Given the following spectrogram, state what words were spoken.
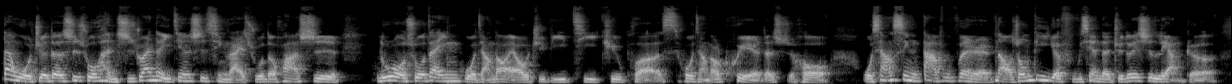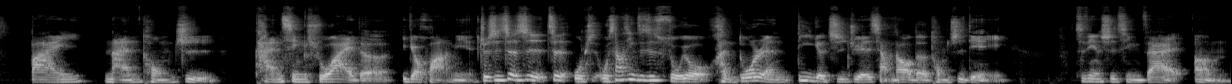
但我觉得是说很直观的一件事情来说的话，是如果说在英国讲到 LGBTQ plus 或讲到 queer 的时候，我相信大部分人脑中第一个浮现的绝对是两个白男同志谈情说爱的一个画面，就是这是这我我相信这是所有很多人第一个直觉想到的同志电影这件事情，在嗯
